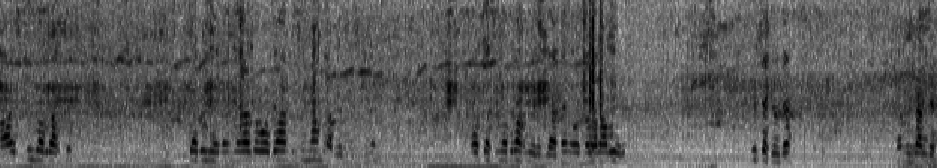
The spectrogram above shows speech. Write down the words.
Ha üstünü de bıraktım. İstediğim yerden genelde ocağın dışından bırakıyorum üstünü. Ortasına bırakmıyorum zaten. Ortaları alıyorum. Bu şekilde temizlendi.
